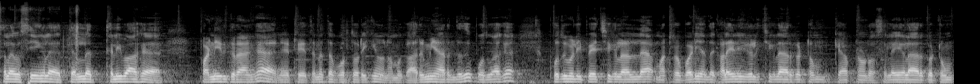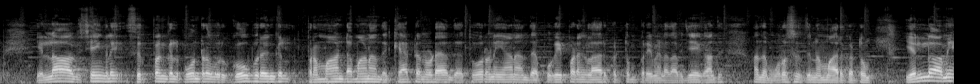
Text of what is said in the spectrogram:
சில விஷயங்களை தெல்ல தெளிவாக பண்ணியிருக்கிறாங்க. நேற்றைய தினத்தை பொறுத்த வரைக்கும் நமக்கு அருமையாக இருந்தது. பொதுவாக பொதுவெளி பேச்சுகள் அல்ல மற்றபடி அந்த கலை நிகழ்ச்சிகளாக இருக்கட்டும் கேப்டனோட சிலைகளாக இருக்கட்டும் எல்லா விஷயங்களையும் சிற்பங்கள் போன்ற ஒரு கோபுரங்கள் பிரம்மாண்டமான அந்த கேப்டனோட அந்த தோரணையான அந்த புகைப்படங்களாக இருக்கட்டும் பிரேமலதா விஜயகாந்த் அந்த முரசு தினமாக இருக்கட்டும் எல்லாமே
